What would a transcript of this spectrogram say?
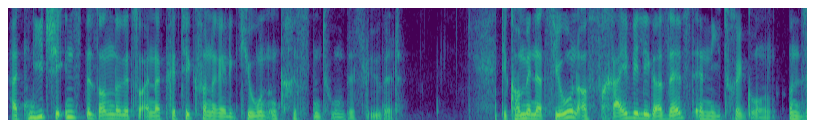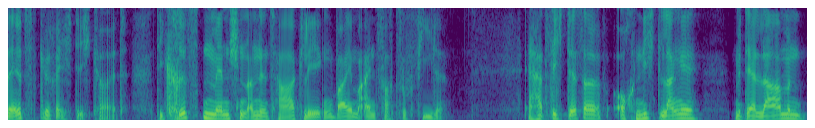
hat Nietzsche insbesondere zu einer Kritik von Religion und Christentum beflügelt. Die Kombination aus freiwilliger Selbsterniedrigung und Selbstgerechtigkeit, die Christenmenschen an den Tag legen, war ihm einfach zu viel. Er hat sich deshalb auch nicht lange mit der lahmen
